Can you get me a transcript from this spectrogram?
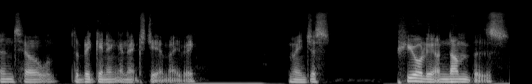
until the beginning of next year. Maybe. I mean, just purely on numbers.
